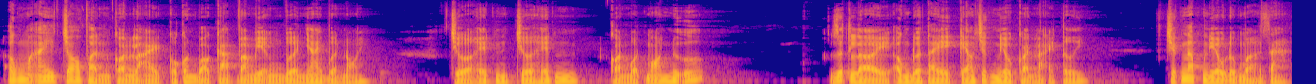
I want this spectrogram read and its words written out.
Ông mãi cho phần còn lại của con bò cạp vào miệng vừa nhai vừa nói. Chưa hết, chưa hết, còn một món nữa. Dứt lời, ông đưa tay kéo chiếc niêu còn lại tới. Chiếc nắp niêu được mở ra,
